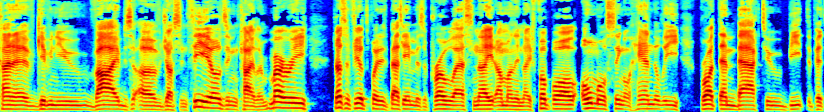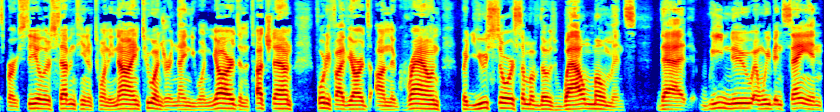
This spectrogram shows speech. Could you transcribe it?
kind of giving you vibes of Justin Fields and Kyler Murray. Justin Fields played his best game as a pro last night on Monday Night Football, almost single handedly brought them back to beat the Pittsburgh Steelers 17 of 29, 291 yards and a touchdown, 45 yards on the ground. But you saw some of those wow moments that we knew and we've been saying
